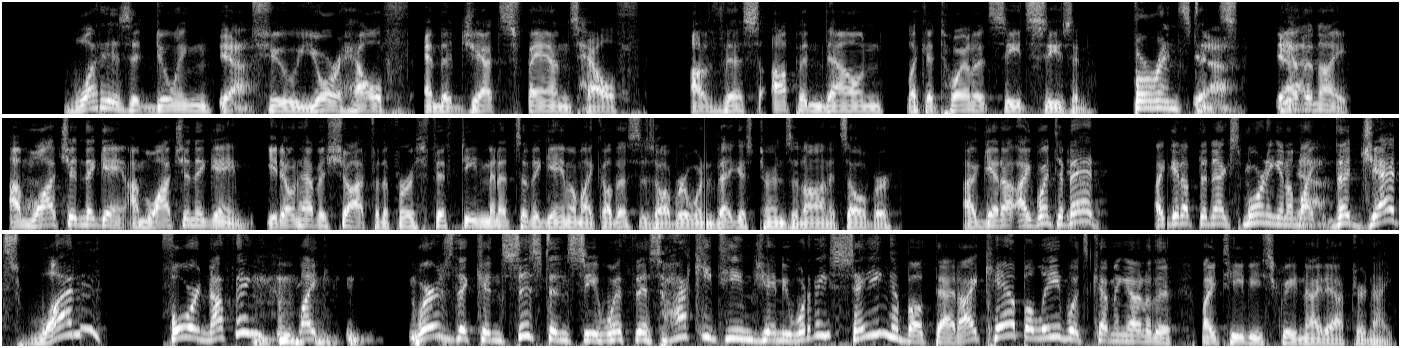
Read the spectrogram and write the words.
What is it doing yeah. to your health and the Jets fans' health of this up and down like a toilet seat season? For instance, yeah. Yeah. the other night, I'm watching the game. I'm watching the game. You don't have a shot for the first 15 minutes of the game. I'm like, oh, this is over. When Vegas turns it on, it's over. I get. Up, I went to bed. I get up the next morning and I'm like, the Jets won for nothing. like, where's the consistency with this hockey team, Jamie? What are they saying about that? I can't believe what's coming out of the, my TV screen night after night.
